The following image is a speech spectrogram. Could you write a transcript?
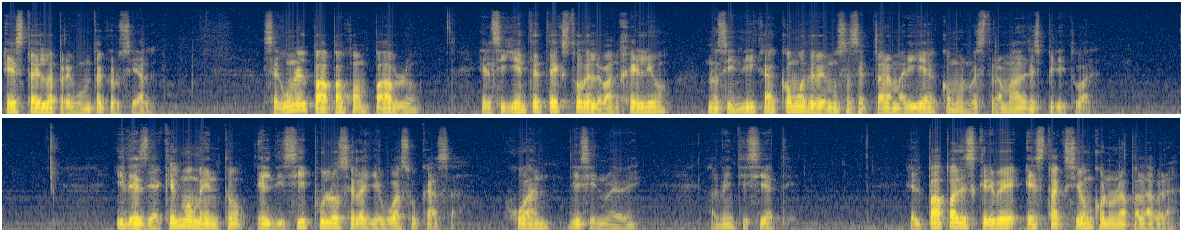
Esta es la pregunta crucial. Según el Papa Juan Pablo, el siguiente texto del Evangelio nos indica cómo debemos aceptar a María como nuestra Madre Espiritual. Y desde aquel momento el discípulo se la llevó a su casa. Juan 19 al 27. El Papa describe esta acción con una palabra,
